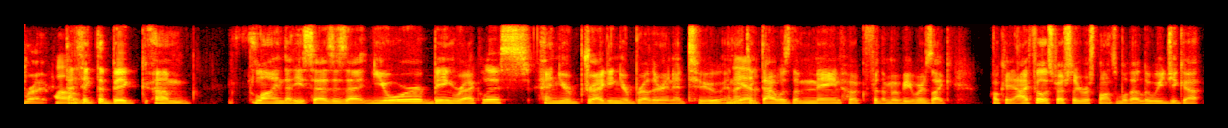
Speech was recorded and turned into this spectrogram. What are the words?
Right. I Um, think the big um, line that he says is that you're being reckless and you're dragging your brother in it too. And I think that was the main hook for the movie, where it's like, okay, I feel especially responsible that Luigi got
